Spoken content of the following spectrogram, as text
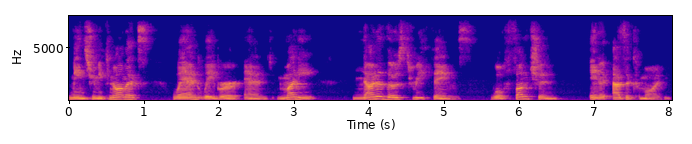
mainstream economics, land, labor, and money, none of those three things will function in as a commodity.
